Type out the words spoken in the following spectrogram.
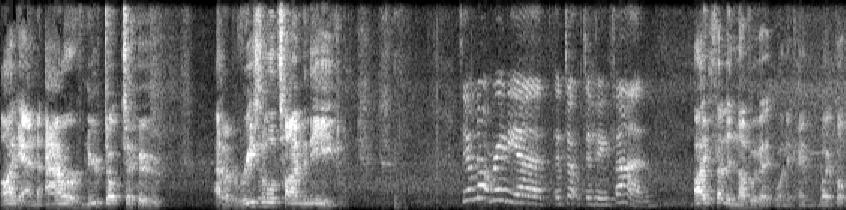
I get an hour of new Doctor Who at a reasonable time in the evening. See, I'm not really a, a Doctor Who fan. I fell in love with it when it came when it got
